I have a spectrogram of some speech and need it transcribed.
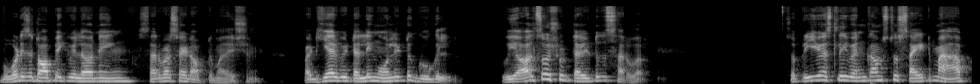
But what is the topic we're learning? Server side optimization. But here we're telling only to Google. We also should tell to the server. So previously, when it comes to sitemap,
